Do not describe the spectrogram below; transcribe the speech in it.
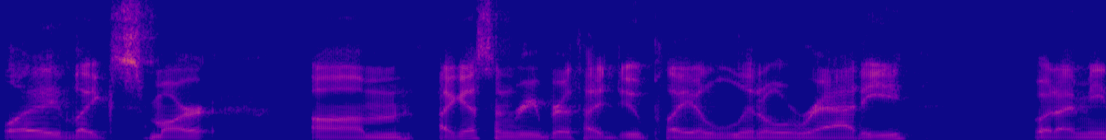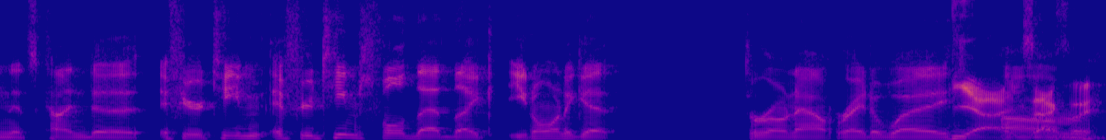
play like smart. Um, I guess in Rebirth I do play a little ratty, but I mean it's kind of if your team if your team's full dead, like you don't want to get thrown out right away. Yeah, exactly. Um,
